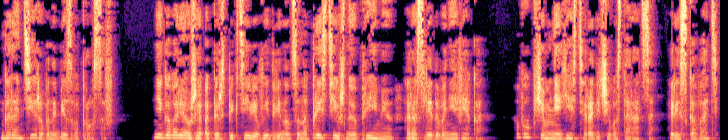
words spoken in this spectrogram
гарантированы без вопросов. Не говоря уже о перспективе выдвинуться на престижную премию «Расследование века». В общем, мне есть ради чего стараться, рисковать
